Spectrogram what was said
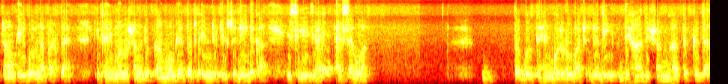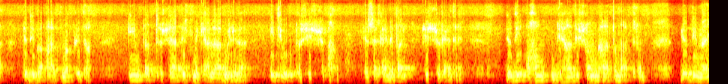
तो हम कहीं बोलना पड़ता है कि कहीं मनोसंग कम हो गया था तो इन ठीक से नहीं देखा। इसलिए जो है, ऐसा हुआ। तब बोलते हैं, गुरु रूपाच यदि देहादि संघात कृता यदि वह आत्मक कृता किम तत्व शायद इसमें क्या लाभ मिलेगा? इति उक्त शिष्य। ऐसा कहने पर शिष्य कहते हैं, यदि अहम देहादि संघात मात्र, यदि मैं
